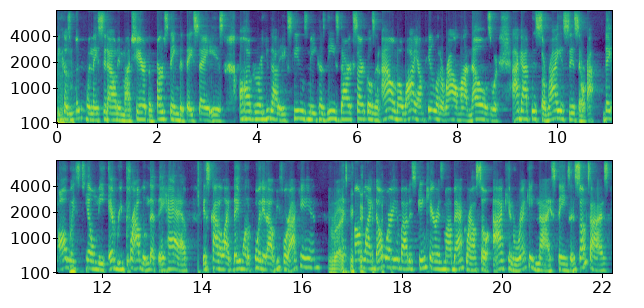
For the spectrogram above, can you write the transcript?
Because mm-hmm. women, when they sit down in my chair, the first thing that they say is, oh, girl, you got to excuse me because these dark circles, and I don't know why I'm peeling around my nose, or I got this psoriasis, or I, they always mm-hmm. tell me every problem that they have. It's kind of like they want to point it out before I can. Right. So I'm like, don't worry about it. Skincare is my background, so I can recognize things. And sometimes,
